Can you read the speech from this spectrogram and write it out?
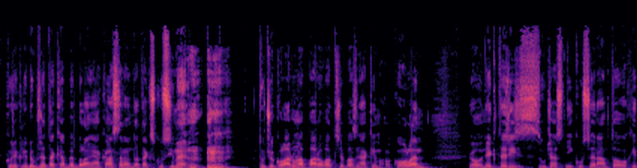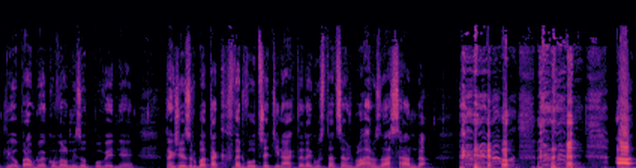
jako řekli, dobře, tak aby byla nějaká sranda, tak zkusíme tu čokoládu napárovat třeba s nějakým alkoholem. Jo? Někteří z účastníků se nám toho chytli opravdu jako velmi zodpovědně, takže zhruba tak ve dvou třetinách té degustace už byla hrozná sranda. a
